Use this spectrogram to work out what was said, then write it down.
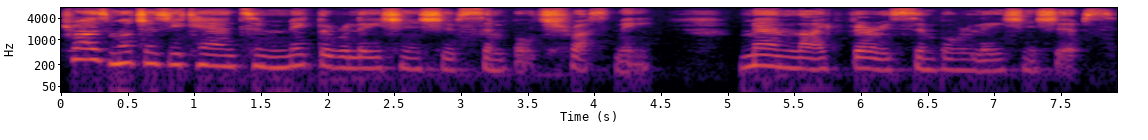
Try as much as you can to make the relationship simple. Trust me. Men like very simple relationships.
